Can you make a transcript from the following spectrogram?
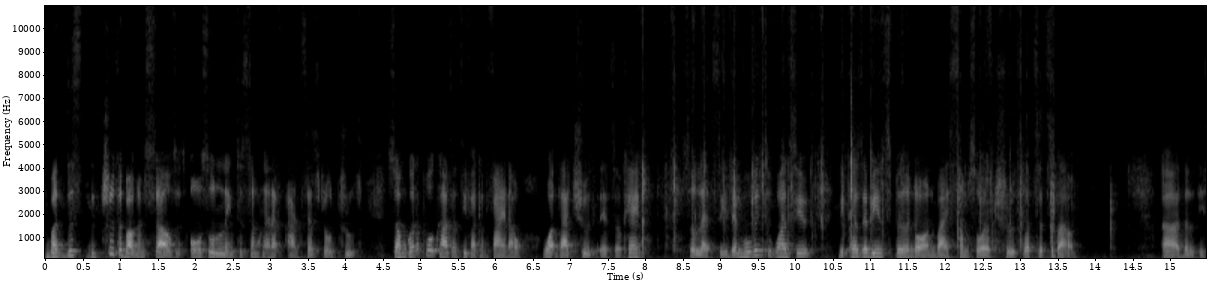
but this the truth about themselves is also linked to some kind of ancestral truth. So I'm going to pull cards and see if I can find out what that truth is, okay? So let's see. They're moving towards you because they're being spurned on by some sort of truth. What's this about? Uh, the you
